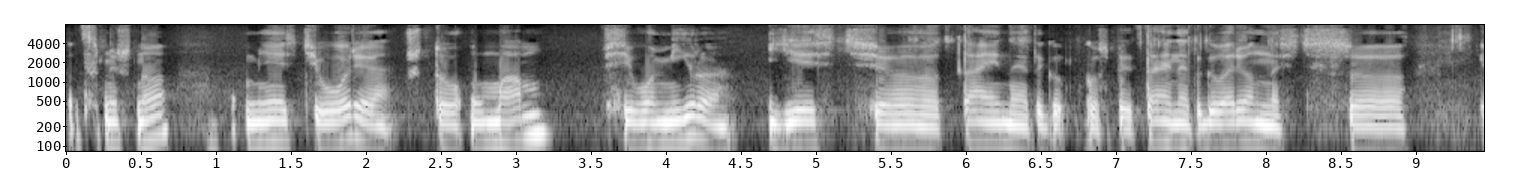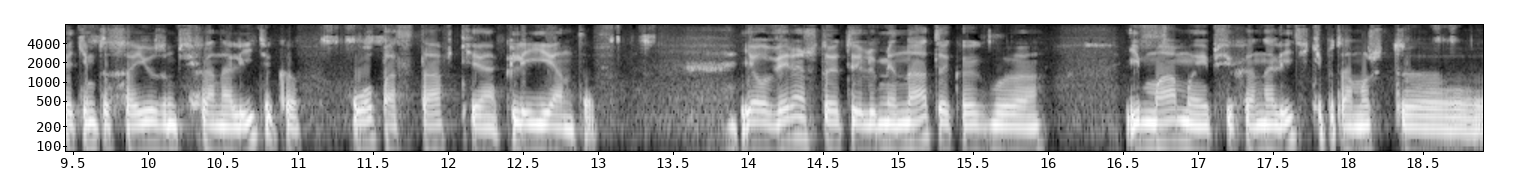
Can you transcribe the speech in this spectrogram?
это смешно. У меня есть теория, что у мам всего мира есть э, тайная, господи, тайная договоренность с э, каким-то союзом психоаналитиков о поставке клиентов. Я уверен, что это иллюминаты как бы и мамы, и психоаналитики, потому что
